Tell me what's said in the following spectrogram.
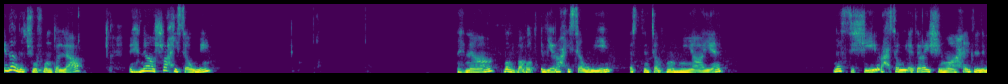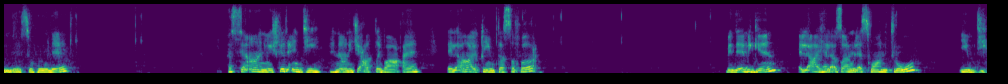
إذا تشوفون طلاب هنا إيش راح يسوي؟ هنا بالضبط اللي راح يسويه بس تنتبهون وياي. نفس الشيء راح أسوي iteration واحد للسهولة. هسه آني إيش قد عندي؟ هنا نجي على الطباعة. ال i قيمته صفر. بدأ begin. ال i هل اصغر من ال S1 true. يبدي.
